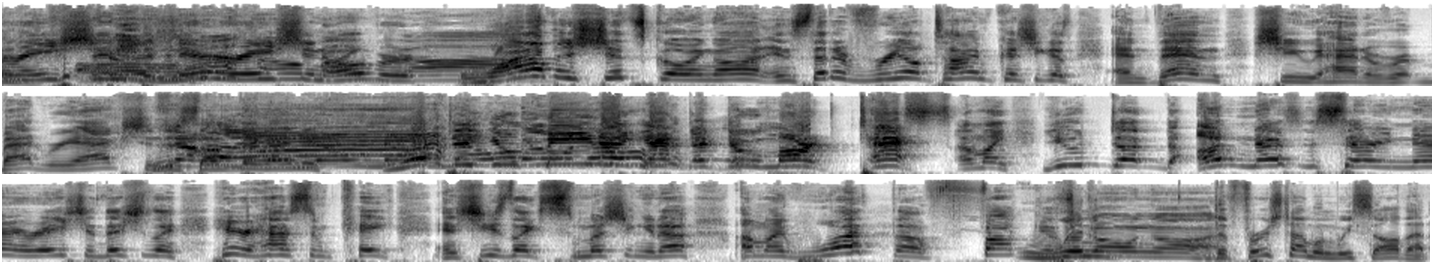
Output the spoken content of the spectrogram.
narration, Oh. the narration Oh over God. while the shit's going on instead of real time because she goes, and then she had a re- bad reaction to something I knew. what do you mean I have to do more tests? I'm like, you done the unnecessary narration. Then she's like, here, have some cake, and she's like smushing it up. I'm like, what the fuck is going on? The first time when we saw that,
